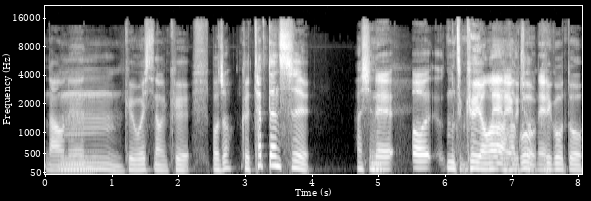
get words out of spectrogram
나오는 음, 그 OST 나오는 그 뭐죠 그 탭 댄스 하시는 네. 어 아무튼 그 영화하고 네, 네. 네. 그리고 또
